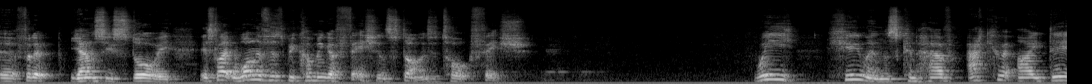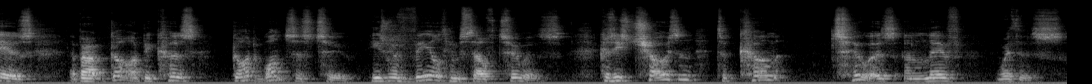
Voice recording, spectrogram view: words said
uh, Philip Yancey story, it's like one of us becoming a fish and starting to talk fish. We humans can have accurate ideas about God because God wants us to. He's revealed himself to us because he's chosen to come to us and live with us.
